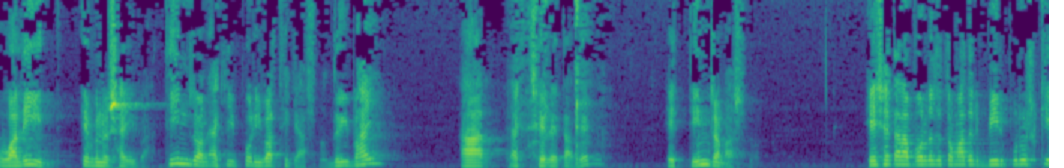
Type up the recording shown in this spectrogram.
ওয়ালিদ ইবনে সাইবা। তিনজন একই পরিবার থেকে আসলো, দুই ভাই আর এক ছেলে তাদের। এই তিনজন আসলো। এসে তারা বলল যে, তোমাদের বীর পুরুষ কে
